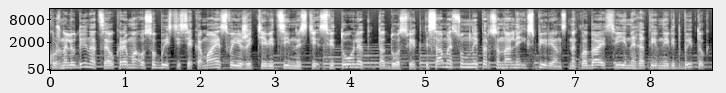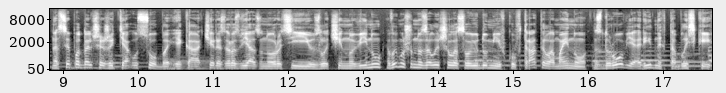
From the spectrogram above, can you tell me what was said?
Кожна людина це окрема особистість, яка має свої життєві цінності, світогляд та досвід. І саме сумний персональний експіріанс накладає свій негативний відбиток на все подальше життя особи, яка через розв'язану Росією злочинну війну вимушено залишила свою домівку, втратила майно, здоров'я рідних та близьких.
